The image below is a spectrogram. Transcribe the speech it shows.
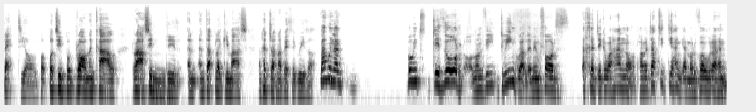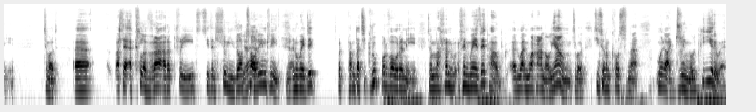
Betiol, bod bo ti bron yn cael ras undydd yn, yn datblygu mas yn hytrach na beth y gwyddodd. Mae hwnna'n bwynt diddorol, ond dwi'n gweld e mewn ffordd ychydig yn wahanol. Pan mae dati dihangiad mor fawr a hynny, ti'n modd, uh, falle y clyfra ar y pryd sydd yn llwyddo yeah, torri'n yeah. rhyd. Yeah. Yn wedig pam dati grŵp mor fawr yn ni, mae rhenweddau pawb yn, yn wahanol iawn. Ti'n sôn am cwrs yna, mwyn like, dringwr pyr yw e.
